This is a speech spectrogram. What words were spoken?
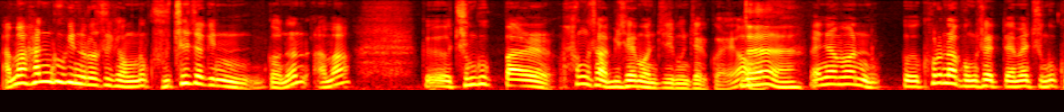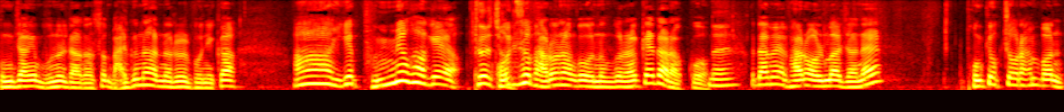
아마 한국인으로서 겪는 구체적인 거는 아마 그 중국발 황사 미세먼지 문제일 거예요. 네. 왜냐하면 그 코로나 봉쇄 때문에 중국 공장이 문을 닫아서 맑은 하늘을 보니까 아 이게 분명하게 그렇죠. 어디서 발언한 거는 걸 깨달았고 네. 그다음에 바로 얼마 전에 본격적으로 한번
